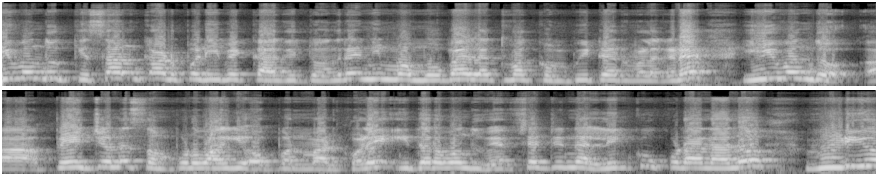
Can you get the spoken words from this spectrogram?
ಈ ಒಂದು ಕಿಸಾನ್ ಕಾರ್ಡ್ ಪಡಿಬೇಕಾಗಿತ್ತು ಅಂದ್ರೆ ನಿಮ್ಮ ಮೊಬೈಲ್ ಅಥವಾ ಕಂಪ್ಯೂಟರ್ ಒಳಗಡೆ ಈ ಒಂದು ಪೇಜ್ ಅನ್ನು ಸಂಪೂರ್ಣವಾಗಿ ಓಪನ್ ಮಾಡ್ಕೊಳ್ಳಿ. ಇದರ ಒಂದು ವೆಬ್ಸೈಟ್ ಲಿಂಕ್ ಕೂಡ ನಾನು ವಿಡಿಯೋ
